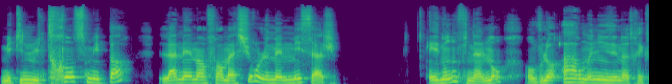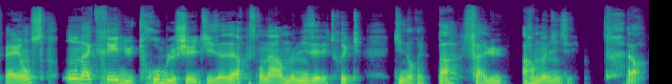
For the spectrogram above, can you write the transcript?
mais qu'il ne lui transmet pas la même information, le même message. Et donc finalement, en voulant harmoniser notre expérience, on a créé du trouble chez l'utilisateur parce qu'on a harmonisé des trucs qu'il n'aurait pas fallu harmoniser. Alors,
